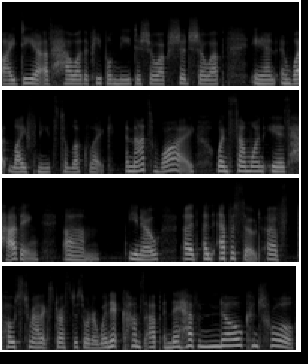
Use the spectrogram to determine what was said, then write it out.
idea of how other people need to show up, should show up, and, and what life needs to look like. And that's why when someone is having, um, you know, a, an episode of post traumatic stress disorder, when it comes up and they have no control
